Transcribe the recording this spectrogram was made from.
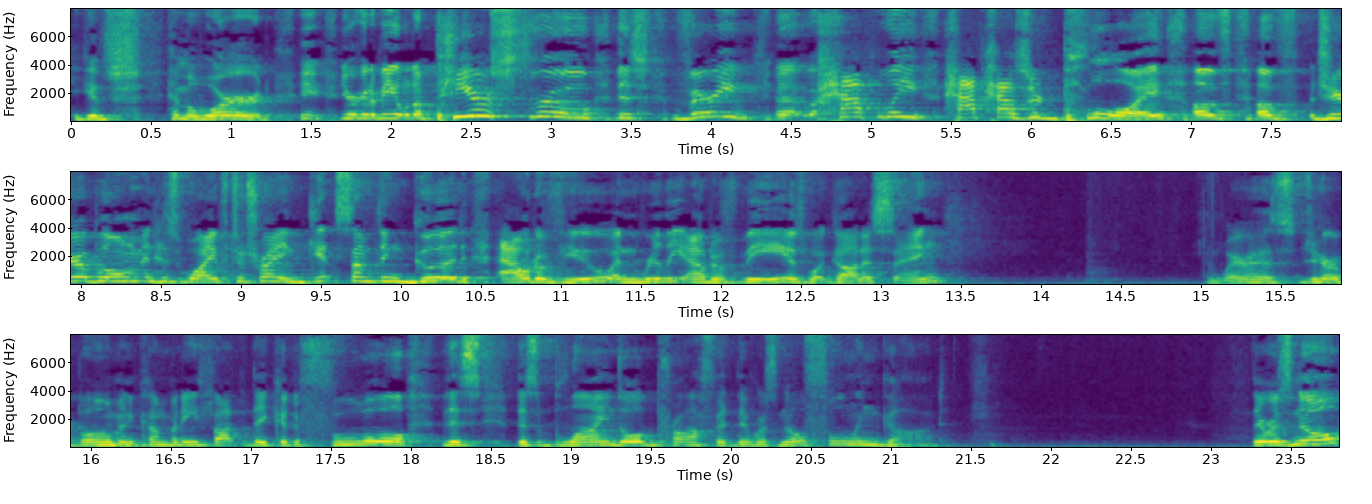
He gives him a word. You're going to be able to pierce through this very uh, happily haphazard ploy of, of Jeroboam and his wife to try and get something good out of you and really out of me, is what God is saying. And whereas Jeroboam and company thought that they could fool this, this blind old prophet, there was no fooling God. There was no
